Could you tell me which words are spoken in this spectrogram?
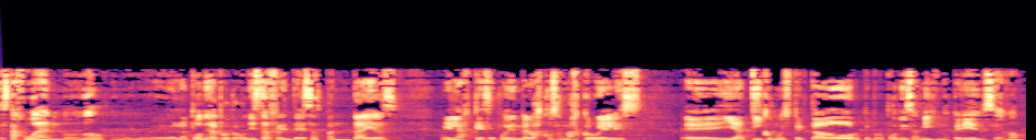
está jugando, ¿no? Eh, la pone la protagonista frente a esas pantallas en las que se pueden ver las cosas más crueles eh, y a ti como espectador te propone esa misma experiencia, ¿no?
